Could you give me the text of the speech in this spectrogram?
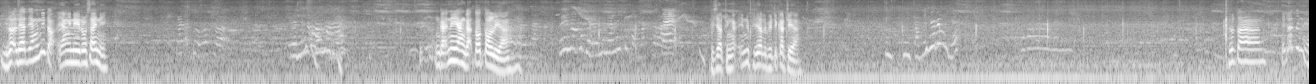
Gila lihat yang ini dok, yang ini rusak ini. Enggak ini yang enggak total ya. Bisa dengar ini bisa lebih dekat ya. Ya. Sultan, lihat ini.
